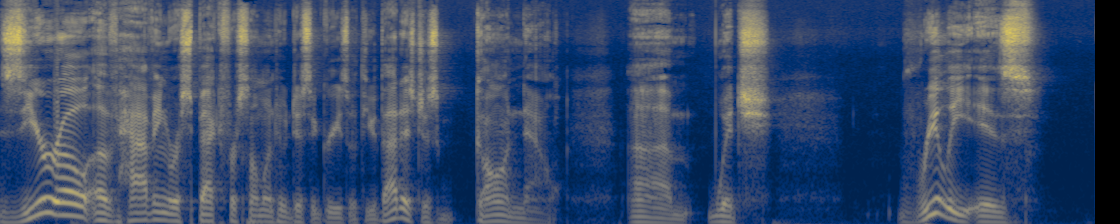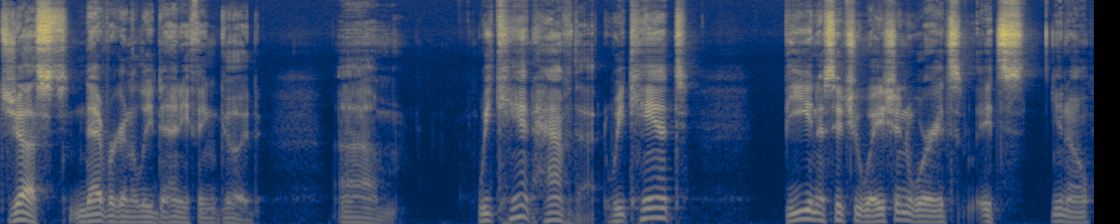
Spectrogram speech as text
zero of having respect for someone who disagrees with you. That is just gone now, um, which really is just never going to lead to anything good. Um, we can't have that. We can't be in a situation where it's it's you know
